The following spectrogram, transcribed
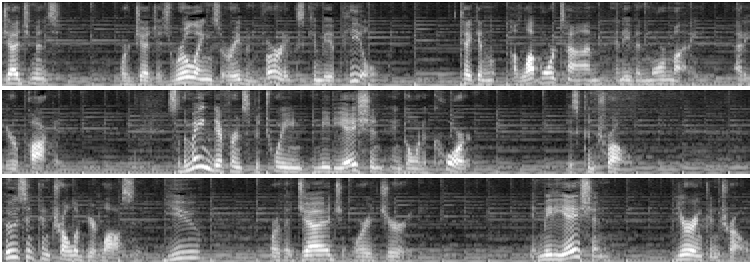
judgments or judges' rulings or even verdicts can be appealed, taking a lot more time and even more money out of your pocket. So the main difference between mediation and going to court is control. Who's in control of your lawsuit? You or the judge or a jury? In mediation, you're in control.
